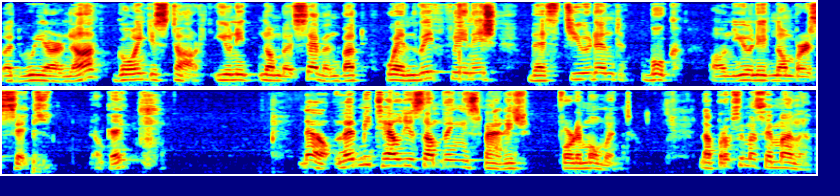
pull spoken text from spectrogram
But we are not going to start unit number seven, but when we finish the student book on unit number six. Okay? Now, let me tell you something in Spanish for a moment. La próxima semana,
